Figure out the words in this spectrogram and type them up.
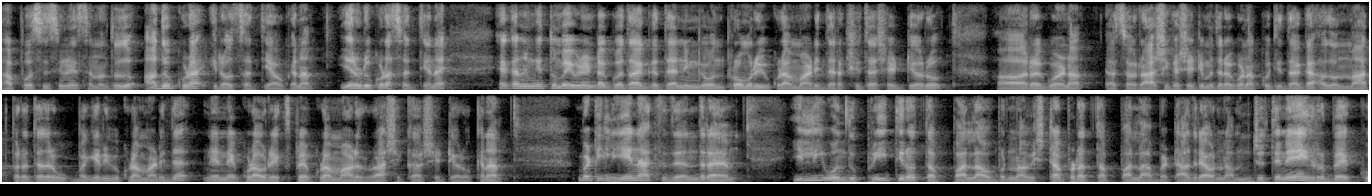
ಆ ಪೊಸಿಸಿವ್ನೆಸ್ ಅನ್ನೋದು ಅದು ಕೂಡ ಇರೋದು ಸತ್ಯ ಓಕೆನಾ ಎರಡು ಕೂಡ ಸತ್ಯನೇ. ಯಾಕಂದ್ರೆ ನಿಮಗೆ ತುಂಬ ಇವಿಡೆಂಟಾಗಿ ಗೊತ್ತಾಗುತ್ತೆ ನಿಮಗೆ ಒಂದು ಪ್ರೋಮೋ ರಿವ್ಯೂ ಕೂಡ ಮಾಡಿದ್ದೆ ರಕ್ಷಿತಾ ಶೆಟ್ಟಿ ಅವರು ಆ, ರಘುವಣ್ಣ ಸೊ ರಾಶಿಕಾ ಶೆಟ್ಟಿ ಮತ್ತು ರಘುವಣ್ಣ ಕೂತಿದ್ದಾಗ ಅದೊಂದು ಮಾತು ಬರುತ್ತೆ ಅದ್ರ ಬಗ್ಗೆ ರಿವ್ಯೂ ಕೂಡ ಮಾಡಿದ್ದೆ. ನಿನ್ನೆ ಕೂಡ ಅವ್ರು ಎಕ್ಸ್ಪ್ಲೇನ್ ಕೂಡ ಮಾಡಿದ್ರು ರಾಶಿಕಾ ಶೆಟ್ಟಿ ಅವರು ಓಕೆನಾ ಬಟ್ ಇಲ್ಲಿ ಏನಾಗ್ತಿದೆ ಅಂದರೆ, ಇಲ್ಲಿ ಒಂದು ಪ್ರೀತಿ ಇರೋ ತಪ್ಪಲ್ಲ, ಒಬ್ರು ನಾವು ಇಷ್ಟಪಡೋ ತಪ್ಪಲ್ಲ, ಬಟ್ ಆದರೆ ಅವ್ರು ನಮ್ಮ ಜೊತೆನೇ ಇರಬೇಕು,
